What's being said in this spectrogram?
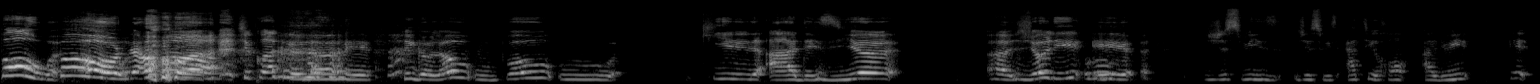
Beau! Oh no! Ah. Je crois qu'un homme est rigolo ou beau ou qu'il a des yeux euh, jolis Oh. et je suis, je suis attirant à lui. Et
